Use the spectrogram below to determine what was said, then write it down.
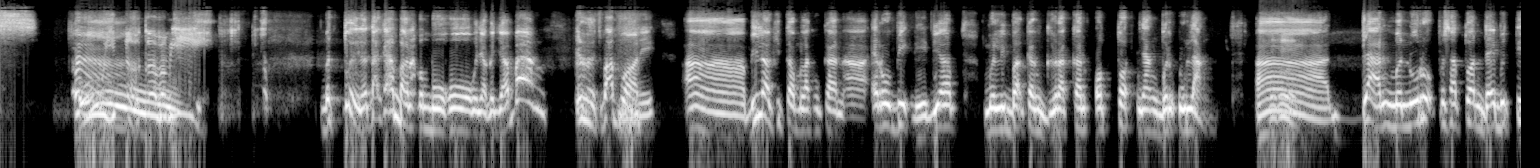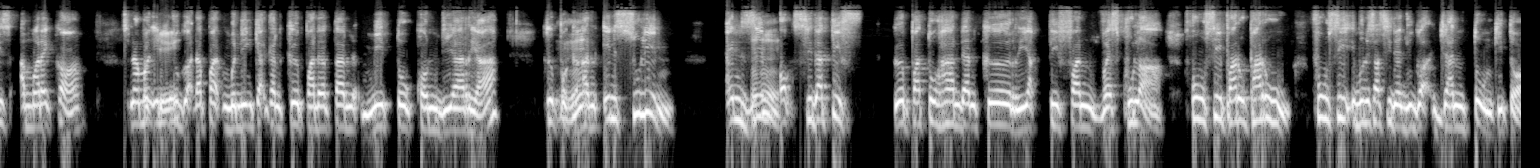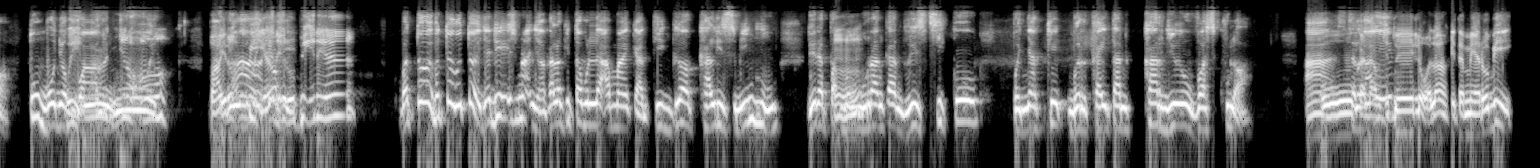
Oh ya ke Abang Betul lah takkan abang nak membohong je kerja abang. Sebab apa ni? Ah, bila kita melakukan ah, aerobik ni dia melibatkan gerakan otot yang berulang. Ah, dan menurut Persatuan Diabetes Amerika senaman Okey. ini juga dapat meningkatkan kepadatan mitokondria, kepekaan insulin, enzim Mhm. oksidatif, kepatuhan dan kereaktifan vaskular, fungsi paru-paru, fungsi imunisasi dan juga jantung kita. Tu banyak banyak. banyak oh Banyak Aerobik, kan aerobik. aerobik ni eh Betul, betul, betul. Jadi sebenarnya kalau kita boleh amalkan tiga kali seminggu, dia dapat Mhm. mengurangkan risiko penyakit berkaitan kardiovaskular. Ah, Oh, kalau selain macam tu elok lah. Kita main aerobik.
